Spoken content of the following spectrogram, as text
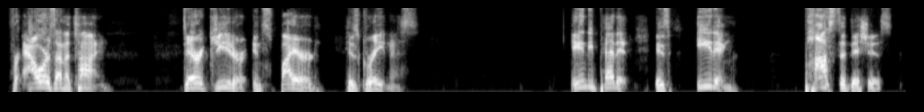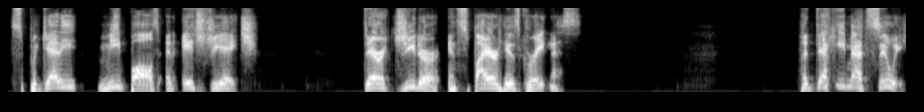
for hours on a time. Derek Jeter inspired his greatness. Andy Pettitte is eating pasta dishes, spaghetti, meatballs, and HGH. Derek Jeter inspired his greatness. Hideki Matsui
